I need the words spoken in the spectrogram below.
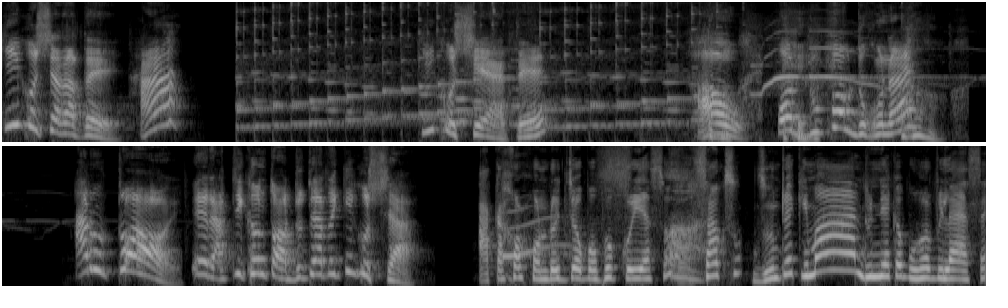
কি কৰিছে তাতে? হা? কি কৰিছে ইয়াতে? হাও অ দুপক দেখোন হে আৰু তই এই ৰাতিখন তহঁত দুটাতে কি কৰিছা? আকাশৰ সৌন্দৰ্য উপভোগ কৰি আছো। চাওকচোন যোনটোৱে বিমান ধুনীয়াকৈ পোহৰ বিলাই আছে।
